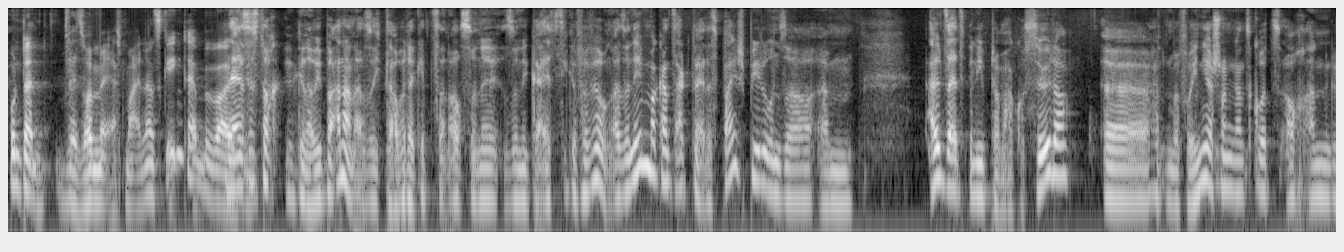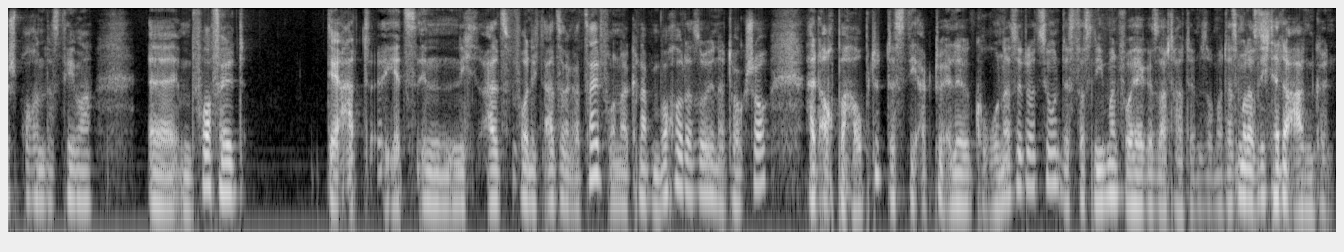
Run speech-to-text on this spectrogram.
Und dann, wer soll mir erstmal einer das Gegenteil beweisen? Na, es ist doch genau wie bei anderen. Also ich glaube, da gibt es dann auch so eine, so eine geistige Verwirrung. Also nehmen wir mal ganz aktuelles Beispiel. Unser ähm, allseits beliebter Markus Söder, äh, hatten wir vorhin ja schon ganz kurz auch angesprochen, das Thema äh, im Vorfeld. Der hat jetzt in nicht als, vor nicht allzu langer Zeit, vor einer knappen Woche oder so in der Talkshow, halt auch behauptet, dass die aktuelle Corona-Situation, dass das niemand vorher gesagt hatte im Sommer, dass man das nicht hätte ahnen können.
